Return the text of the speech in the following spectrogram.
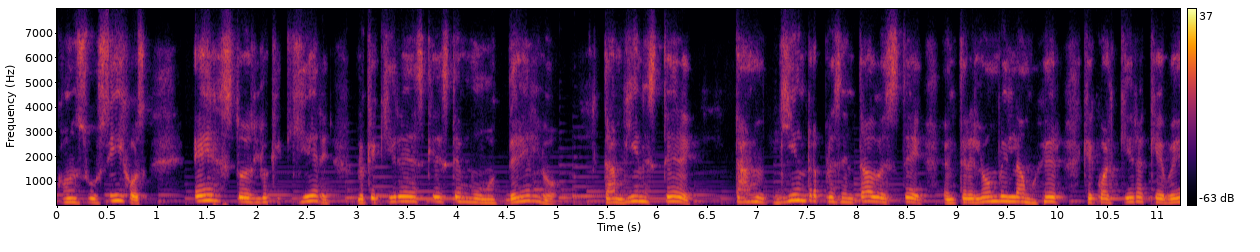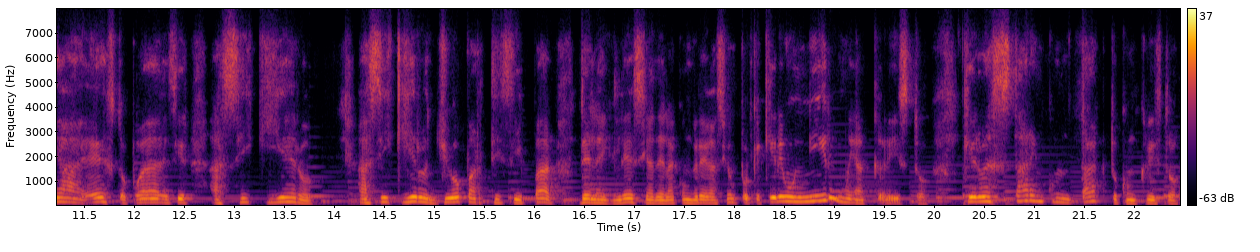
con sus hijos. Esto es lo que quiere. Lo que quiere es que este modelo también esté tan bien representado esté entre el hombre y la mujer, que cualquiera que vea esto pueda decir, así quiero, así quiero yo participar de la iglesia, de la congregación, porque quiero unirme a Cristo, quiero estar en contacto con Cristo,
